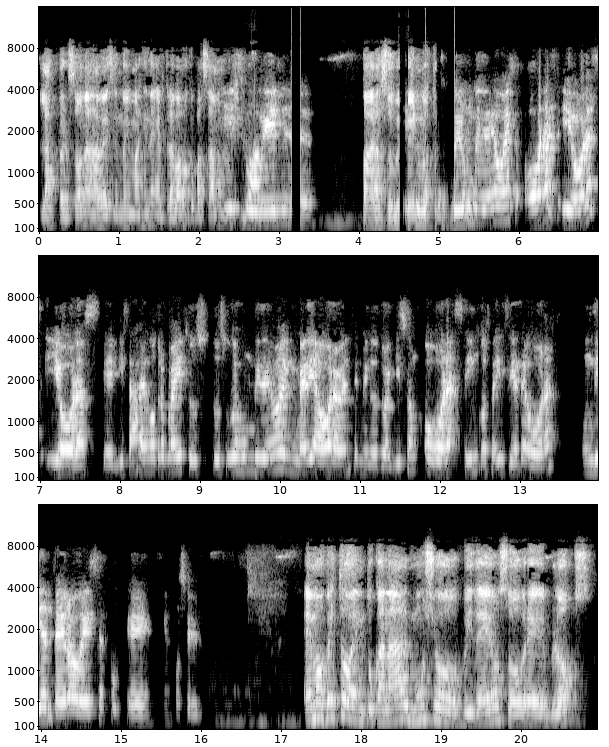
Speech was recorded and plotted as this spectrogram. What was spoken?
Las personas a veces no imaginan el trabajo que pasamos y subir, para subir nuestro subir un video es horas y horas y horas. Que quizás en otro país tú, tú, subes un video en media hora, 20 minutos. Aquí son horas, 5, 6, 7 horas un día entero a veces porque es imposible. Hemos visto en tu canal muchos videos sobre blogs,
